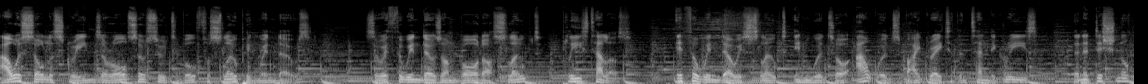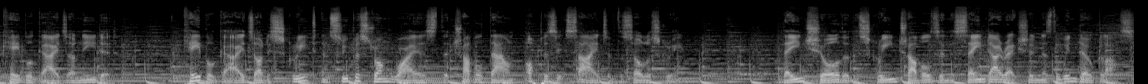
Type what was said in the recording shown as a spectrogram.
Our solar screens are also suitable for sloping windows, so if the windows on board are sloped, please tell us. If a window is sloped inwards or outwards by greater than 10 degrees, then additional cable guides are needed. Cable guides are discrete and super strong wires that travel down opposite sides of the solar screen. They ensure that the screen travels in the same direction as the window glass,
